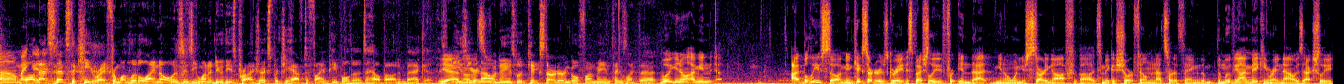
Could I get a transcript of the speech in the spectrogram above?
Oh my Well, and goodness. that's that's the key, right? From what little I know is, is you want to do these projects, but you have to find people to, to help out and back it. Is Yeah, it no, easier true. nowadays with Kickstarter and GoFundMe and things like that? Well, you know, I mean, I believe so. I mean, Kickstarter is great, especially for in that you know when you're starting off uh, to make a short film and that sort of thing. The, the movie I'm making right now is actually,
